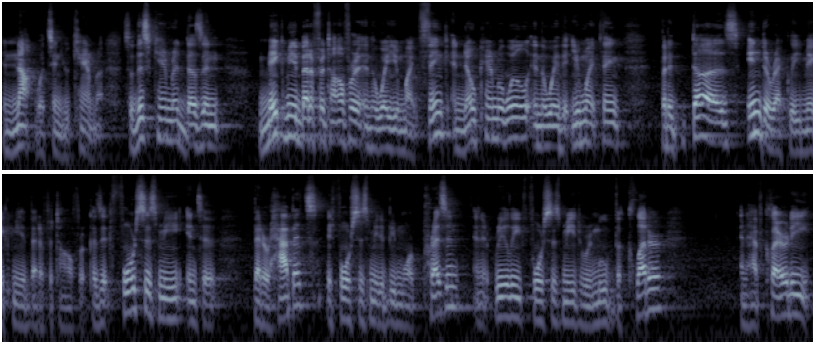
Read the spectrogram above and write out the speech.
and not what's in your camera. So this camera doesn't make me a better photographer in the way you might think, and no camera will in the way that you might think, but it does indirectly make me a better photographer because it forces me into better habits, it forces me to be more present, and it really forces me to remove the clutter and have clarity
